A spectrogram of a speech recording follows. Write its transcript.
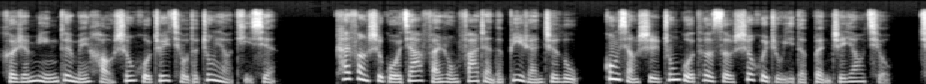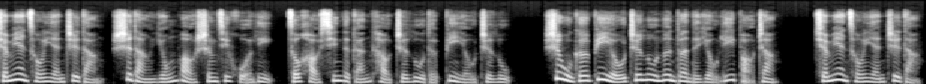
和人民对美好生活追求的重要体现，开放是国家繁荣发展的必然之路，共享是中国特色社会主义的本质要求。全面从严治党是党永葆生机活力、走好新的赶考之路的必由之路，是五个必由之路论断的有力保障。全面从严治党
